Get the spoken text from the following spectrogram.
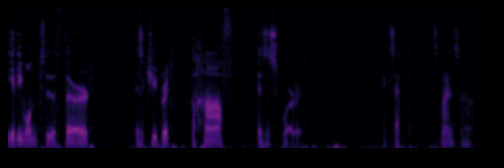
81 to the third is a cube root, the half is a square root. Except it's minus a half.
